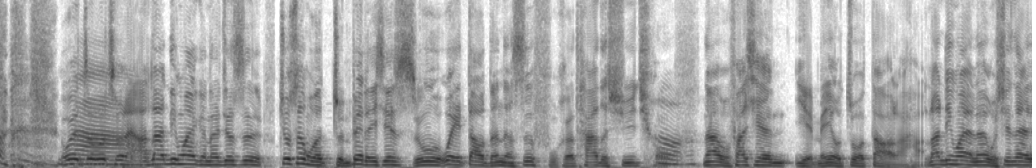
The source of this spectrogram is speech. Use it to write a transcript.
我也做不出来啊。那另外一个呢，就是就算我准备了一些食物，味道等等是符合他的需求，那我发现也没有做到了哈。那另外呢，我现在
